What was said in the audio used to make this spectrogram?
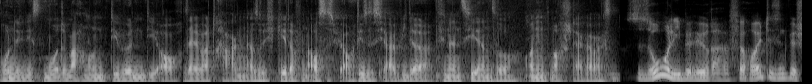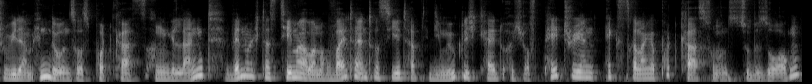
Runde die nächsten Monate machen und die würden die auch selber tragen. Also ich gehe davon aus, dass wir auch dieses Jahr wieder finanzieren so und noch stärker wachsen. So, liebe Hörer, für heute sind wir schon wieder am Ende unseres Podcasts angelangt. Wenn euch das Thema aber noch weiter interessiert, habt ihr die Möglichkeit, euch auf Patreon extra lange Podcasts von uns zu besorgen.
